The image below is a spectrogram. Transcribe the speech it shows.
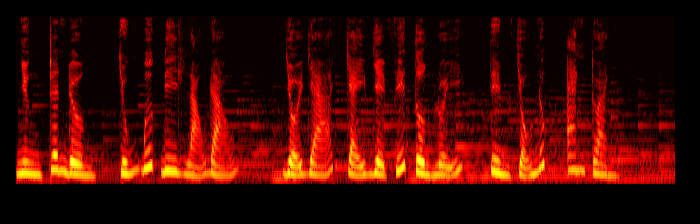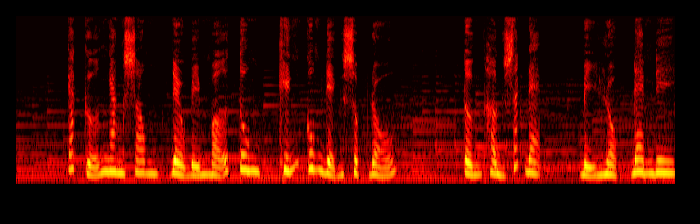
nhưng trên đường chúng bước đi lảo đảo vội vã chạy về phía tường lũy tìm chỗ núp an toàn. Các cửa ngăn sông đều bị mở tung, khiến cung điện sụp đổ. Tượng thần sắc đẹp bị lột đem đi.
